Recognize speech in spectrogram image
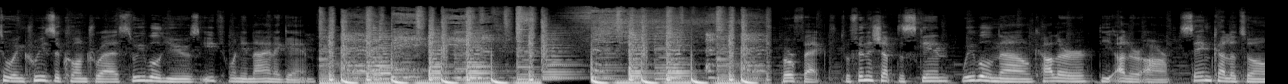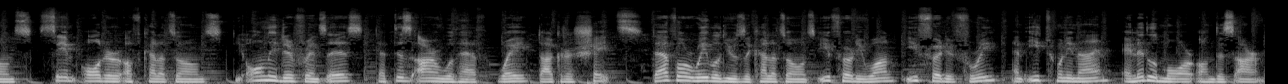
To increase the contrast, we will use E29 again. Perfect. To finish up the skin, we will now color the other arm. Same color tones, same order of color tones. The only difference is that this arm will have way darker shades. Therefore we will use the color tones E31, E33 and E29 a little more on this arm.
